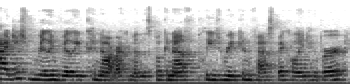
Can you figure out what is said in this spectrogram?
I just really, really could not recommend this book enough. Please read Confess by Colleen Hoover.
